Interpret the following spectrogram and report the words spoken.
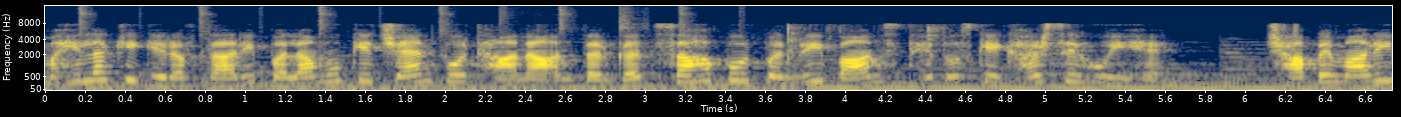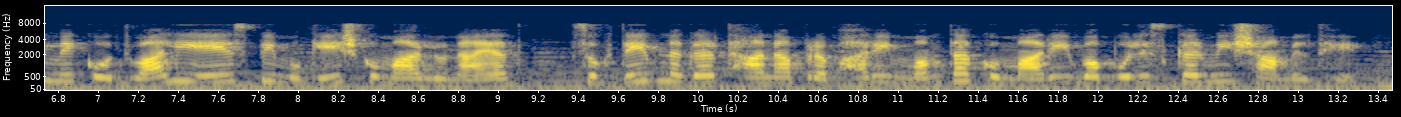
महिला की गिरफ्तारी पलामू के चैनपुर थाना अंतर्गत शाहपुर पनरी बाँध स्थित उसके घर से हुई है। छापेमारी में कोतवाली एएसपी मुकेश कुमार लुनायत, सुखदेव नगर थाना प्रभारी ममता कुमारी व पुलिसकर्मी शामिल थे।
